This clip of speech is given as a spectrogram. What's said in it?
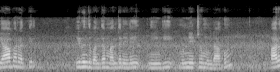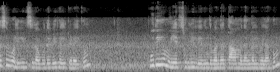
வியாபாரத்தில் இருந்து வந்த மந்த நிலை நீங்கி முன்னேற்றம் உண்டாகும். அரசு வழியில் சில உதவிகள் கிடைக்கும். புதிய முயற்சிகளில் இருந்து வந்த தாமதங்கள் விலகும்.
